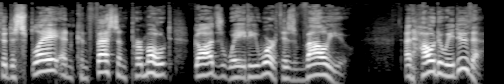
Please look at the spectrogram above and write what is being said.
to display and confess and promote God's weighty worth, His value. And how do we do that?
